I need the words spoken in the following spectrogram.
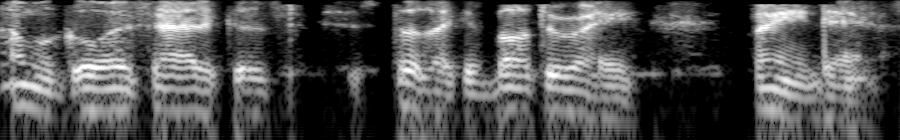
I'm going to go inside because it feels like it's about to rain. Rain dance.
